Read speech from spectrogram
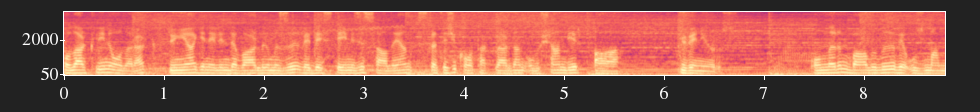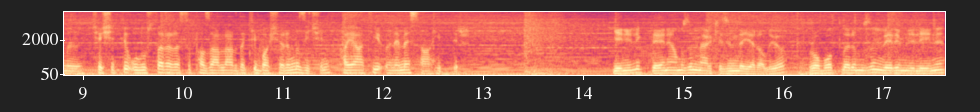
Solarklino olarak dünya genelinde varlığımızı ve desteğimizi sağlayan stratejik ortaklardan oluşan bir ağa güveniyoruz. Onların bağlılığı ve uzmanlığı çeşitli uluslararası pazarlardaki başarımız için hayati öneme sahiptir. Yenilik DNA'mızın merkezinde yer alıyor. Robotlarımızın verimliliğini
